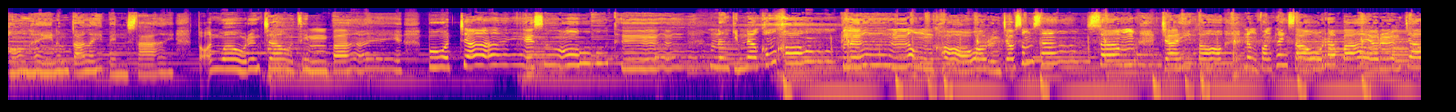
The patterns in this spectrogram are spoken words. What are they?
ห้องให้น้ำตาไหลเป็นสาย ตอนเว่าเรื่องเจ้าทิมไป ปวดใจสู้ถึงนั่งกินน้ำของของกลืนลงคอว่าเรื่องเจ้าซ้ำซ้ำซ้ำใจต่อ นั่งฟังเพลงเศร้าระบายเรื่องเจ้า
